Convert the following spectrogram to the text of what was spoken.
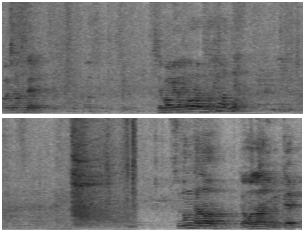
어 장쌤 제 맘이가 해오라는 거 해왔네? 수능 단어 영어 단어 200개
